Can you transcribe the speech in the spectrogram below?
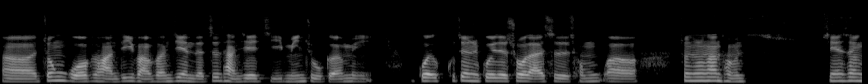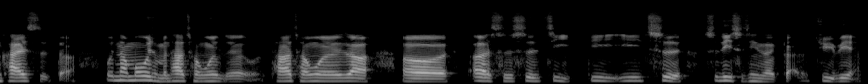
呃，中国反帝反封建的资产阶级民主革命，规正规的说来是从呃孙中山同先生开始的。那么，为什么他成为了他成为了呃二十世纪第一次是历史性的改巨变？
